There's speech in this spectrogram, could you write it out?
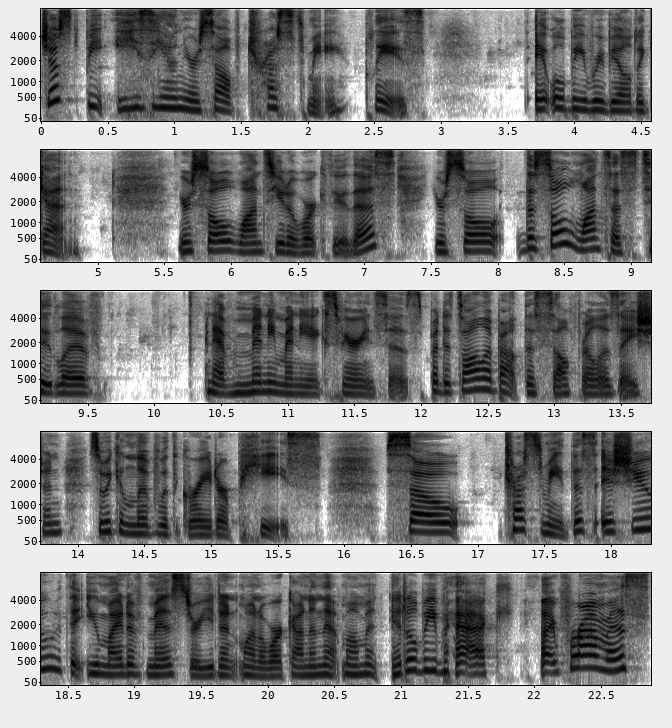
just be easy on yourself. Trust me, please. It will be revealed again. Your soul wants you to work through this. Your soul, the soul wants us to live and have many, many experiences, but it's all about the self realization so we can live with greater peace. So trust me, this issue that you might have missed or you didn't want to work on in that moment, it'll be back. I promise.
